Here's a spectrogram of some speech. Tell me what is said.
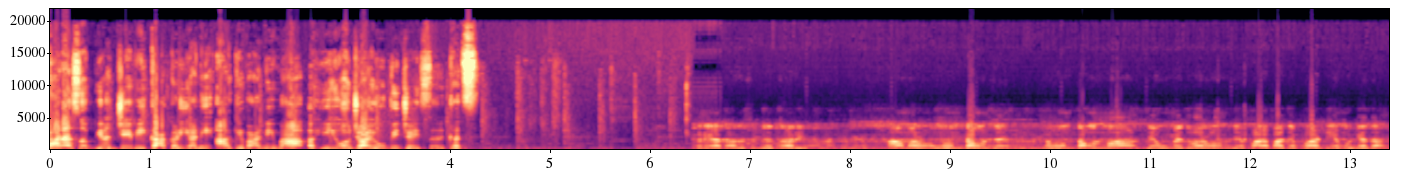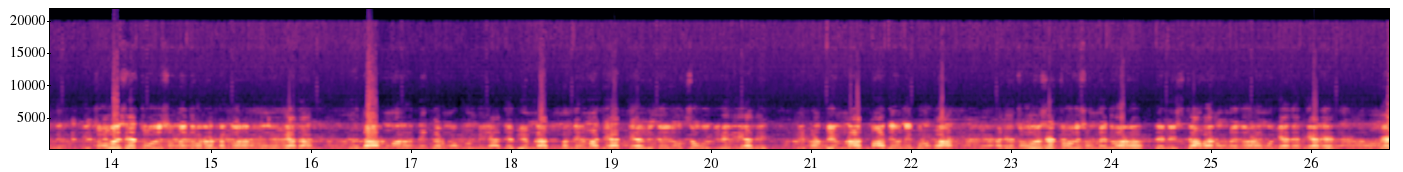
ધારાસભ્ય જેવી કાકડિયાની આગેવાનીમાં અહીં યોજાયું વિજય સરઘસ. ધારાસભ્ય તારી આ મારો હોમ ટાઉન છે. આ હોમ ટાઉનમાં જે ઉમેદવારો જે ભાજપ પાર્ટીએ મૂક્યા હતા, એ ચોવીસે ચોવીસ ઉમેદવારો ટકોરતમાં મૂક્યા હતા. અને દાર મહારાજની કર્મભૂમિ આજે ભીમનાથ મંદિરમાં જે અત્યારે વિજય ઉત્સવ ઉજવી રહ્યા છે, એ પણ ભીમનાથ મહાદેવની કૃપા. આજે ચોવીસે ચોવીસ ઉમેદવારો, જે નિષ્ઠાવાન ઉમેદવારો મૂક્યા છે, ત્યારે જે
